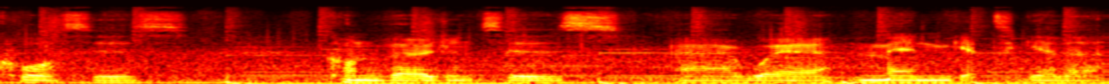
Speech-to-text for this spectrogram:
courses, convergences, uh, where men get together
